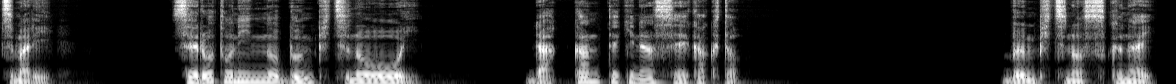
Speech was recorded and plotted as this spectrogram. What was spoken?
つまりセロトニンの分泌の多い楽観的な性格と分泌の少ない悲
